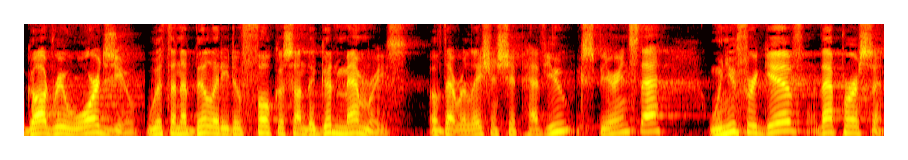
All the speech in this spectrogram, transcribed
God rewards you with an ability to focus on the good memories of that relationship. Have you experienced that? When you forgive that person,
